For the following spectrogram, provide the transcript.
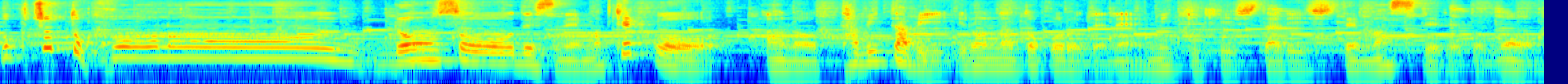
僕ちょっとこの論争をですね、まあ、結構あのたびたびいろんなところでね見聞きしたりしてますけれども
